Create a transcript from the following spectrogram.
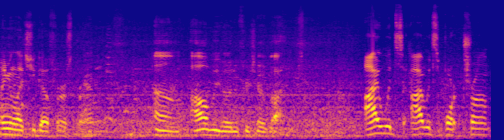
I'm to let you go first, Brent. Um, I'll be voting for Joe Biden. I would I would support Trump.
